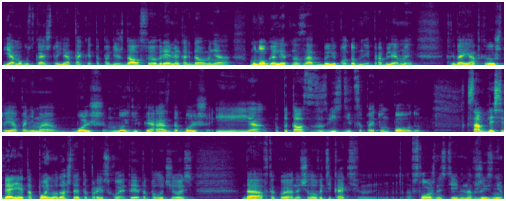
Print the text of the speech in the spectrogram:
Я могу сказать, что я так это побеждал в свое время, когда у меня много лет назад были подобные проблемы, когда я открыл, что я понимаю больше, многих гораздо больше, и я попытался зазвездиться по этому поводу. Сам для себя я это понял, да, что это происходит, и это получилось, да, в такое начало вытекать в сложности именно в жизни,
